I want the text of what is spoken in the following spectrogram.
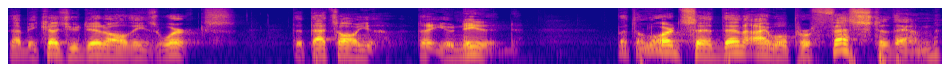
that because you did all these works, that that's all you, that you needed. But the Lord said, Then I will profess to them,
